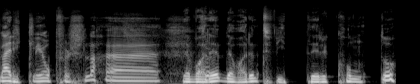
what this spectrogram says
merkelig oppførsel. da. Eh, Det var, en, det var en Twitter-konto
